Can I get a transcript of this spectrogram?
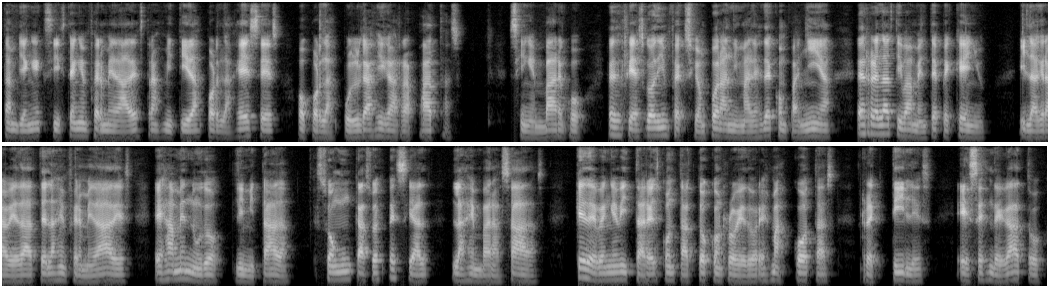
También existen enfermedades transmitidas por las heces o por las pulgas y garrapatas. Sin embargo, el riesgo de infección por animales de compañía es relativamente pequeño y la gravedad de las enfermedades es a menudo limitada. Son un caso especial las embarazadas, que deben evitar el contacto con roedores mascotas reptiles, heces de gato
